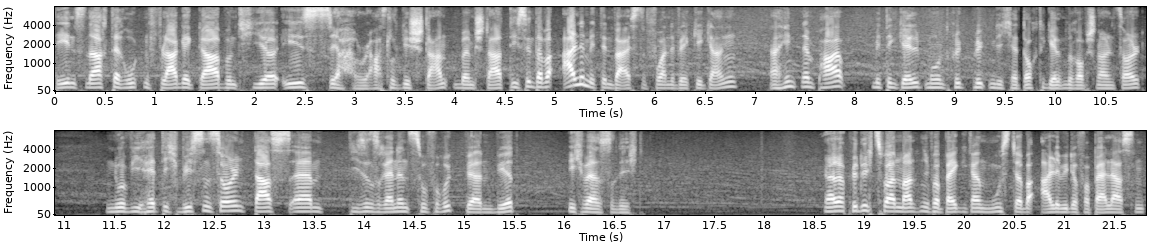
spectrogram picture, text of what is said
den es nach der roten Flagge gab. Und hier ist ja Russell gestanden beim Start. Die sind aber alle mit den Weißen vorne weggegangen. Da hinten ein paar mit den gelben und rückblickend. Ich hätte doch die gelben draufschnallen sollen. Nur wie hätte ich wissen sollen, dass ähm, dieses Rennen so verrückt werden wird? Ich weiß es nicht. Ja, da bin ich zwar an manchen vorbeigegangen, musste aber alle wieder vorbeilassen.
